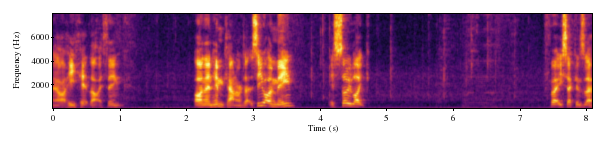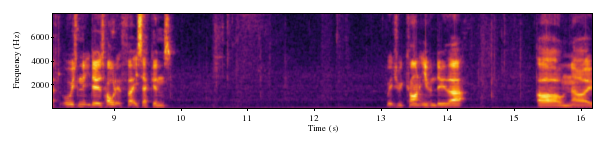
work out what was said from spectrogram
Oh, he hit that, I think. Oh, and then him counter attack. See what I mean? It's so like 30 seconds left. All we need to do is hold it for 30 seconds. Which we can't even do that. Oh no.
